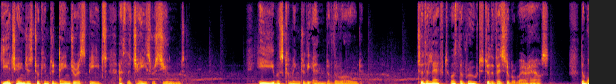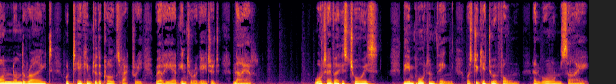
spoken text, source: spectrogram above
gear changes took him to dangerous speeds as the chase resumed. He was coming to the end of the road. To the left was the route to the vegetable warehouse. The one on the right would take him to the clothes factory where he had interrogated Nair. Whatever his choice, the important thing was to get to a phone and warn Sai.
